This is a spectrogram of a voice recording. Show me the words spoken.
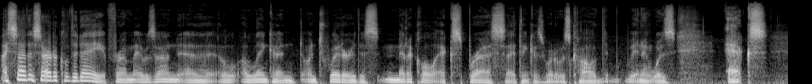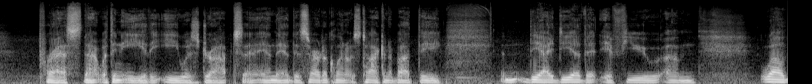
I saw this article today from it was on uh, a, a, link on, on Twitter this Medical Xpress I think is what it was called and it was X press not with an E the E was dropped and they had this article and it was talking about the the idea that if you um, well,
